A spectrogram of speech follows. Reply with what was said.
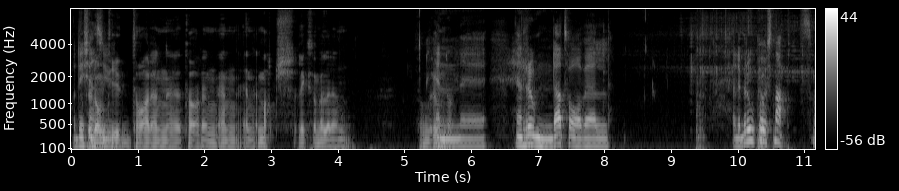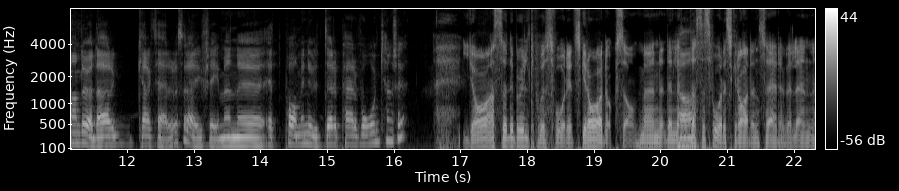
Och det Hur känns lång ju tid tar en, eh, tar en, en, en match liksom? Eller en? En, eh, en runda tar väl... Ja, det beror på hur snabbt man dödar karaktärer och sådär i och för sig. Men eh, ett par minuter per våg kanske? Ja, alltså det beror lite på svårighetsgrad också. Men den Ja. lättaste svårighetsgraden så är det väl en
